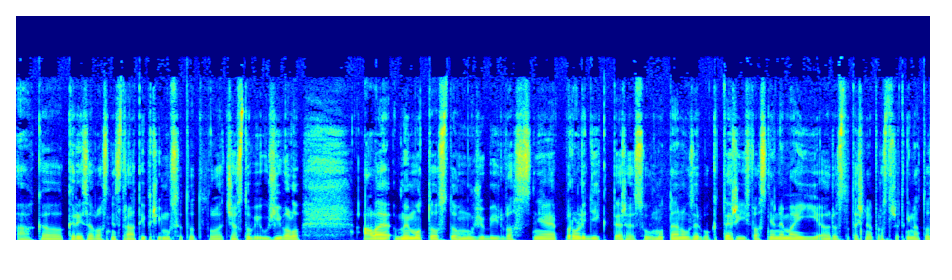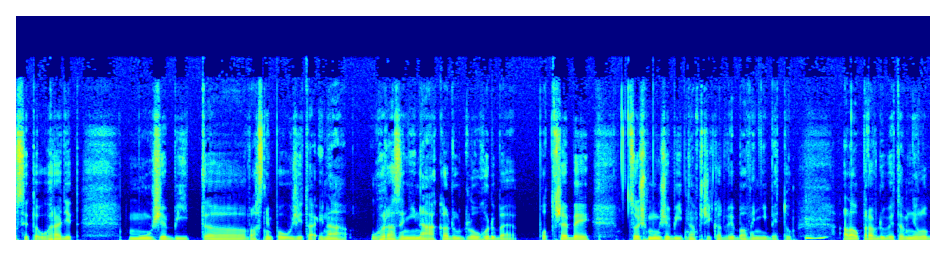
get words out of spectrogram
a k krize vlastně ztráty příjmu se to tohle často využívalo, ale mimo to z toho může být vlastně pro lidi, kteří jsou v hmotné nouzi nebo kteří vlastně nemají eh, dostatečné prostředky na to si to uhradit, může být eh, vlastně použita i na uhrazení nákladů dlouhodobé potřeby, což může být například vybavení bytu. Mm-hmm. Ale opravdu by to mělo,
